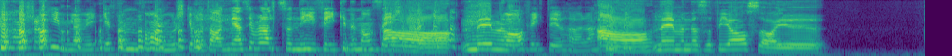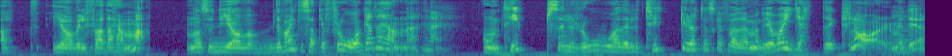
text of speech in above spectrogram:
jag hör så himla mycket från barnmorskemottagningen. Alltså jag blir alltid så nyfiken när någon säger Ja, sådär. nej men, Vad fick du höra? ja, nej men alltså för jag sa ju att jag vill föda hemma. Alltså jag, var- det var inte så att jag frågade henne Nej. om tips eller råd eller tycker att jag ska föda hemma. Jag var jätteklar med det.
